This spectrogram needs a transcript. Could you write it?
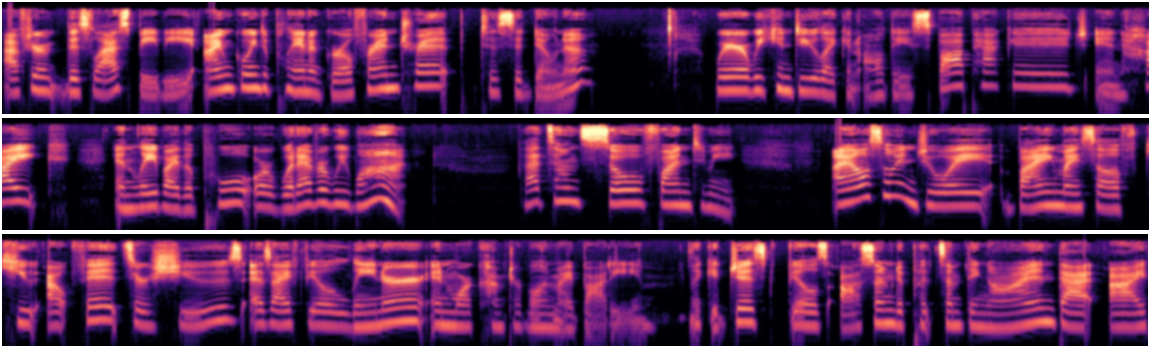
after this last baby, I'm going to plan a girlfriend trip to Sedona where we can do like an all day spa package and hike and lay by the pool or whatever we want. That sounds so fun to me. I also enjoy buying myself cute outfits or shoes as I feel leaner and more comfortable in my body. Like it just feels awesome to put something on that I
